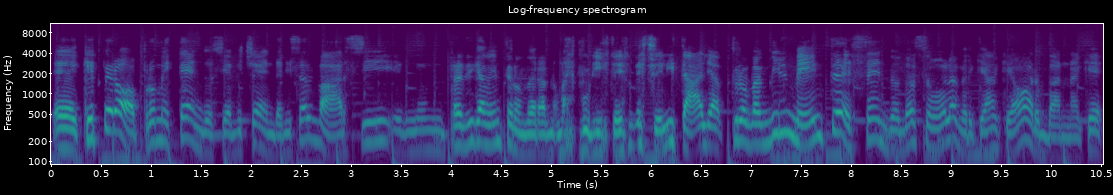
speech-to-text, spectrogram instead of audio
eh, che però promettendosi a vicenda di salvarsi non, praticamente non verranno mai punite. Invece l'Italia probabilmente, essendo da sola, perché anche Orban, che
